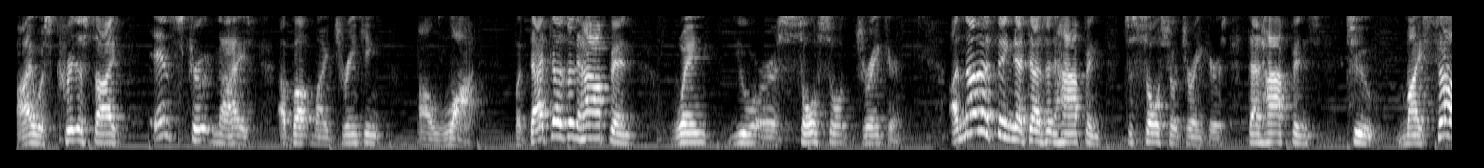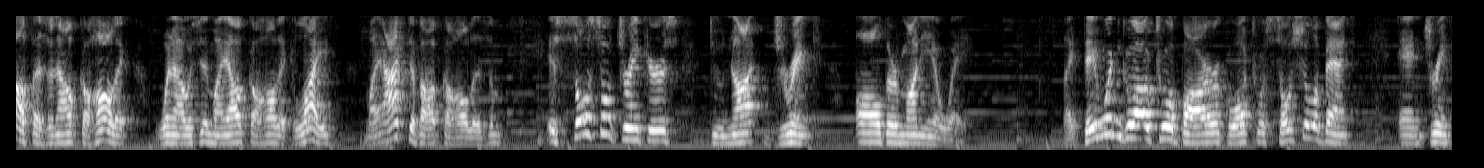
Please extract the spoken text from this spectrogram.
I was criticized and scrutinized about my drinking a lot. But that doesn't happen when you are a social drinker. Another thing that doesn't happen to social drinkers that happens to myself as an alcoholic when I was in my alcoholic life, my active alcoholism, is social drinkers do not drink all their money away. Like they wouldn't go out to a bar or go out to a social event and drink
